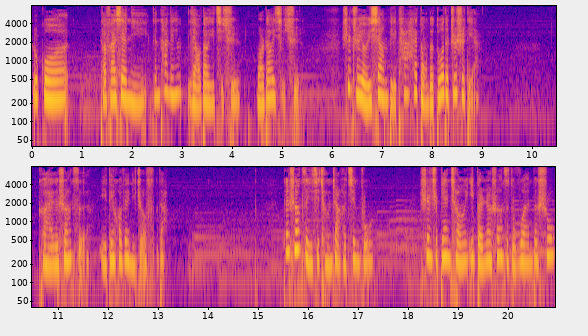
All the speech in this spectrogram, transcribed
如果他发现你跟他能聊到一起去，玩到一起去，甚至有一项比他还懂得多的知识点，可爱的双子一定会为你折服的。跟双子一起成长和进步，甚至变成一本让双子读不完的书。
